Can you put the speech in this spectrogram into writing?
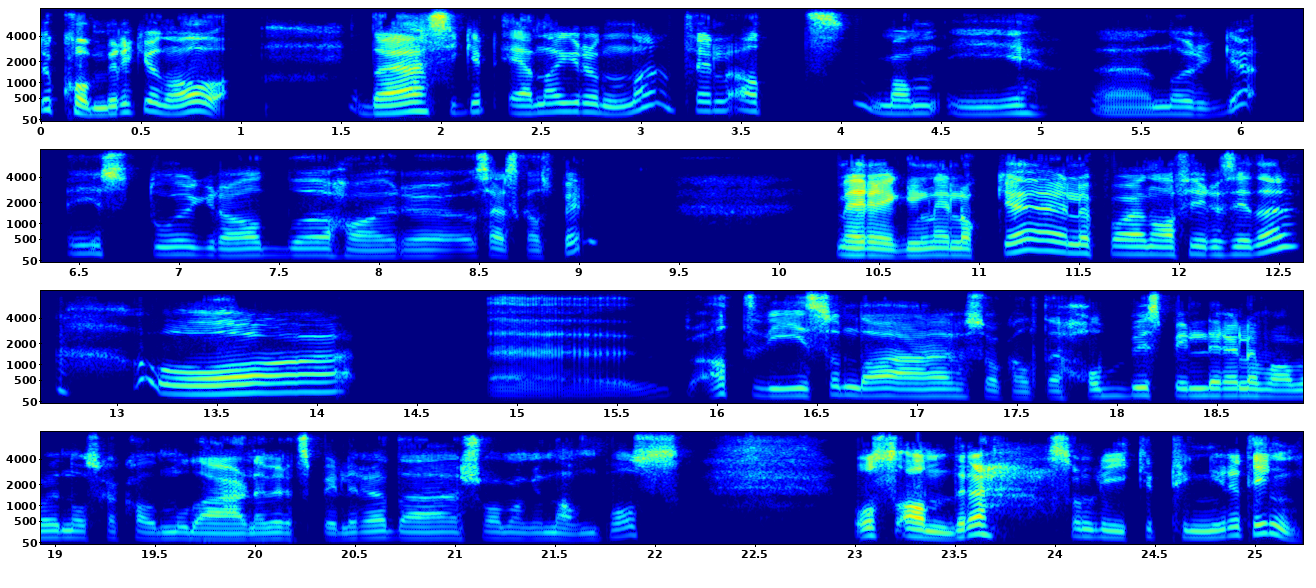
Du kommer ikke unna det, da. Det er sikkert en av grunnene til at man i eh, Norge i stor grad har uh, selskapsspill med reglene i lokket eller på en A4-side. Og eh, at vi som da er såkalte hobbyspillere, eller hva vi nå skal kalle moderne brettspillere, det er så mange navn på oss, oss andre som liker tyngre ting.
